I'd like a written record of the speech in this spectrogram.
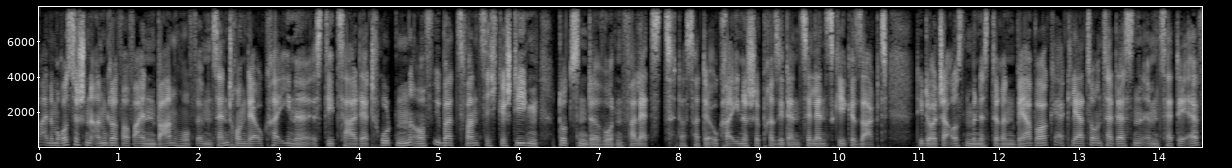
einem russischen Angriff auf einen Bahnhof im Zentrum der Ukraine ist die Zahl der Toten auf über 20 gestiegen. Dutzende wurden verletzt. Das hat der ukrainische Präsident Zelensky gesagt. Die deutsche Außenministerin Baerbock erklärte unterdessen im ZDF,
